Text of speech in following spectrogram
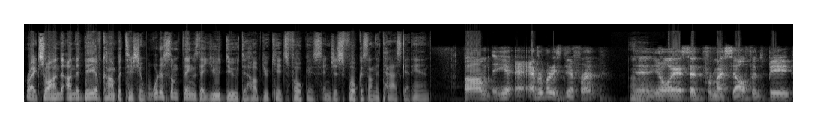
Right. So on the on the day of competition, what are some things that you do to help your kids focus and just focus on the task at hand? Um, yeah, everybody's different. Uh-huh. And, you know, like I said, for myself, it's be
